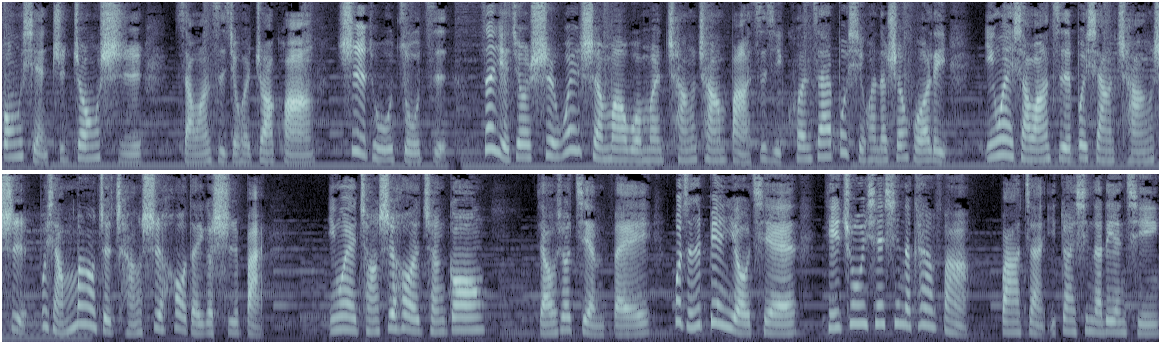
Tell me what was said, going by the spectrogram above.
风险之中时，小王子就会抓狂，试图阻止。这也就是为什么我们常常把自己困在不喜欢的生活里，因为小王子不想尝试，不想冒着尝试后的一个失败，因为尝试后的成功，假如说减肥，或者是变有钱，提出一些新的看法，发展一段新的恋情，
